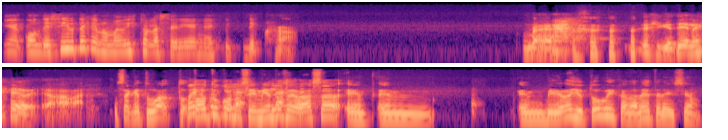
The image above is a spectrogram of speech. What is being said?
Mira, con decirte que no me he visto la serie de Netflix The Crown. ¿Y qué tiene que ver? Ah, vale. O sea que tú, Bueno, todo tu la- conocimiento la se se- basa en, en, en videos de YouTube y canales de televisión,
